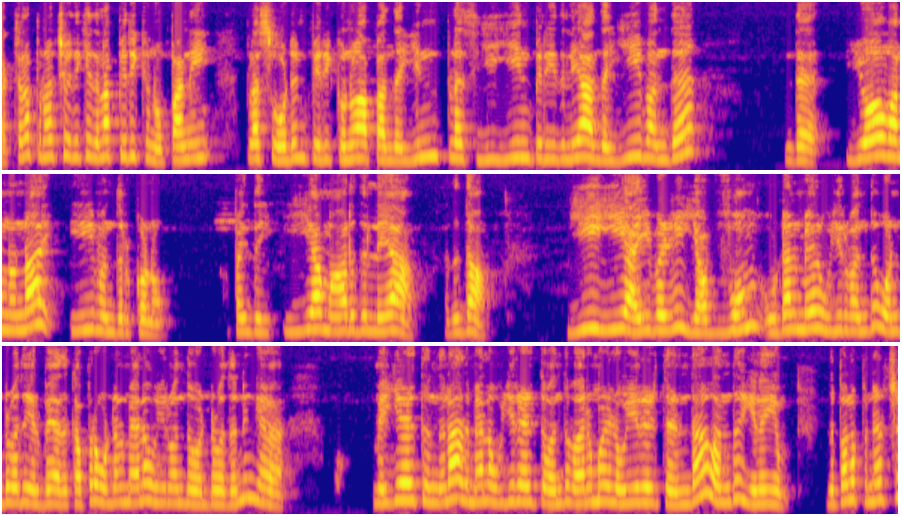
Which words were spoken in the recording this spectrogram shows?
ஆக்சுவலாக புணர்ச்சி விதிக்கு இதெல்லாம் பிரிக்கணும். பனி ப்ளஸ் ஒடுன்னு பிரிக்கணும். அப்போ அந்த இன் ப்ளஸ் இஇன்னு பிரியுது இல்லையா? அந்த ஈ வந்து இந்த யோ வரணும்னா ஈ வந்திருக்கணும். அப்போ இந்த ஈயா மாறுது இல்லையா அதுதான். ஈ ஈ ஐ வழி எவ்வும் உடல் மேல் உயிர் வந்து ஒன்றுவது இயல்பே அதுக்கப்புறம் உடல் மேலே உயிர் வந்து ஒன்றுவதுன்னு இங்கே மெய்யெழுத்து இருந்ததுன்னா அது மேலே உயிரெழுத்து வந்து வறுமையில் உயிரெழுத்து இருந்தால் வந்து இணையும். இது போல் புணர்ச்சி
